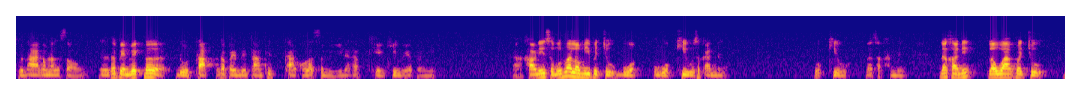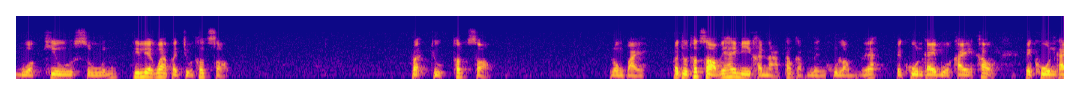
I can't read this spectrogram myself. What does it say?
ส่วน r กำลังสองหรือถ้าเป็นเวกเตอร์ ดูดผลักก็ไปไปตามทิศทางของรัศมีนะครับ kqf อย่างนี้ คราวนี้สมมุติว่าเรามีประจุบวกบวก q สักอันหนึ่ง บวก q นะสักอันหนึ่ง แล้วคราวนี้เราวางประจุบวก q 0ที่เรียกว่าประจุทดสอบ ประจุทดสอบ ลงไป ประจุทดสอบนี่ให้มีขนาดเท่ากับ 1 คูลอมเนี่ยไปคูณใครบวกใครเข้า ไปคูณใคร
